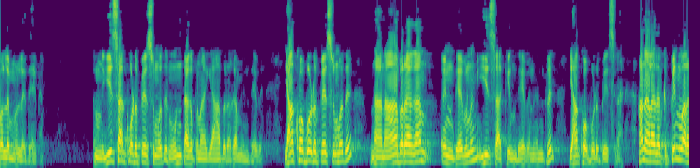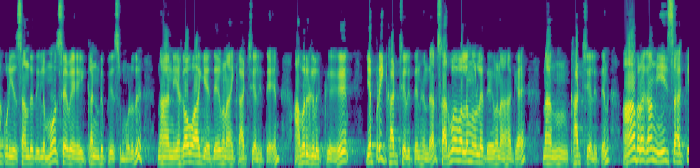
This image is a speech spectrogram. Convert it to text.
வல்லமுள்ள தேவன். ஈசாக்கோடு பேசும்போது உன் தகப்பனாகிய ஆபிரகாமின் தேவன். யாக்கோபோடு பேசும்போது நான் ஆபரகாம் என் தேவனும் ஈசாக்கின் தேவன் என்று யாக்கோபோடு பேசினார். ஆனால் அதற்கு பின் வரக்கூடிய சந்ததியில் மோசேவை கண்டு பேசும் பொழுது நான் எகவாகிய தேவனாய் காட்சியளித்தேன் அவர்களுக்கு எப்படி காட்சியளித்தேன் என்றால் சர்வ வல்லமுள்ள தேவனாக நான் காட்சியளித்தேன் ஆபிரகாம் ஈசாக்கு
